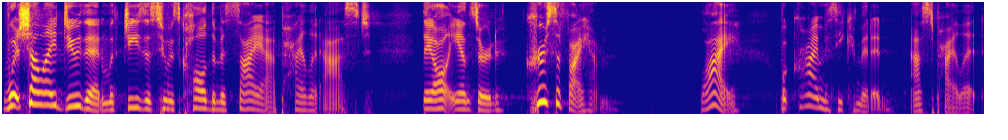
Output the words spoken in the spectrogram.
What shall I do then with Jesus who is called the Messiah? Pilate asked. They all answered, Crucify him. Why? What crime has he committed? asked Pilate.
